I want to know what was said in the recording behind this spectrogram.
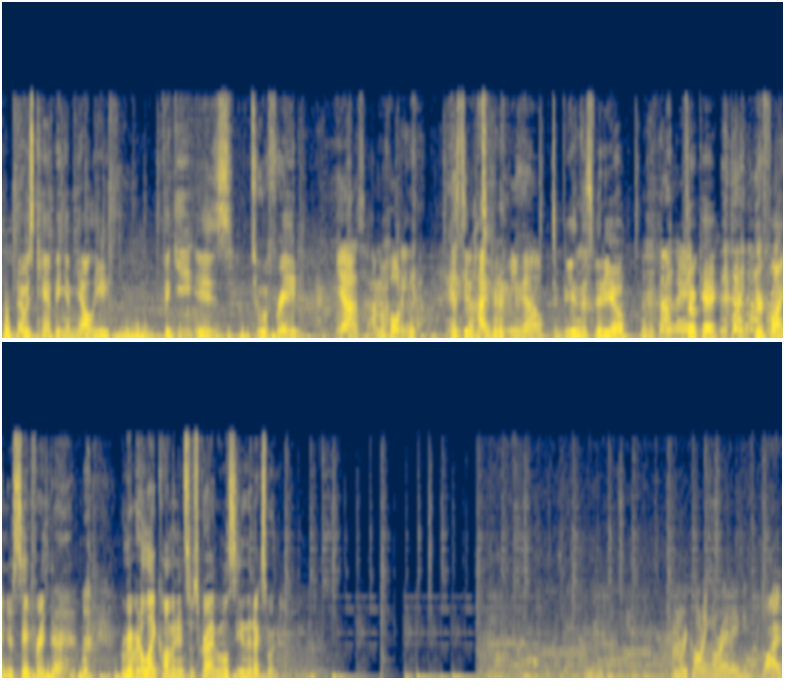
that was camping in Miaoli. Vicky is too afraid Yes, I'm holding. It's too high for me now. to be in this video. It's okay. You're fine. You're safe right there. Remember to like, comment, and subscribe, and we'll see you in the next one. I'm recording already. Why?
